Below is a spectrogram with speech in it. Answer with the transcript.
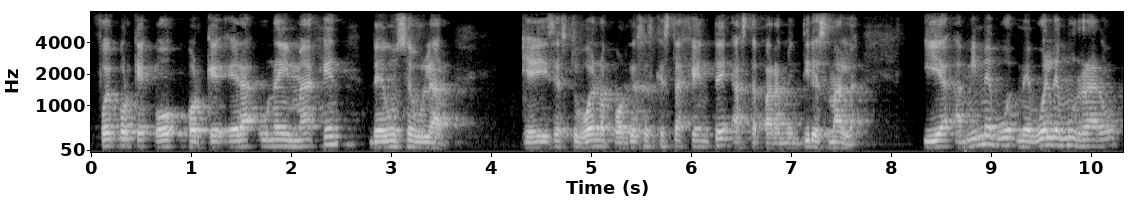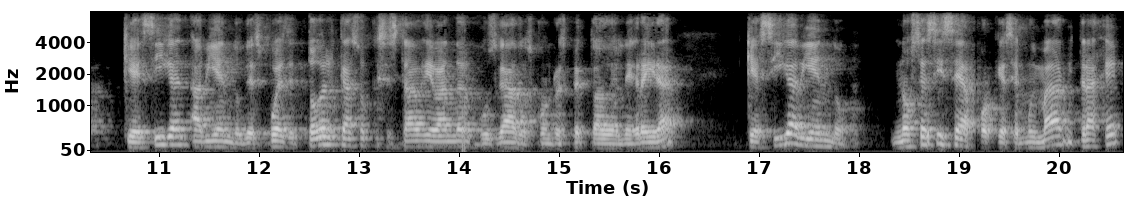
fue porque, o porque era una imagen de un celular que dices tú, bueno, porque eso es que esta gente hasta para mentir es mala. Y a, mí me, me huele muy raro que sigan habiendo, después de todo el caso que se está llevando en juzgados con respecto a lo Negreira, que siga habiendo No sé si sea porque es muy mal arbitraje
